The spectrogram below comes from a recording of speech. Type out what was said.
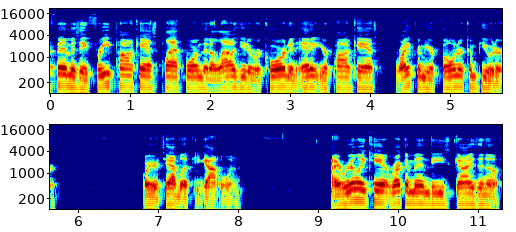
FM is a free podcast platform that allows you to record and edit your podcast right from your phone or computer, or your tablet if you got one. I really can't recommend these guys enough.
